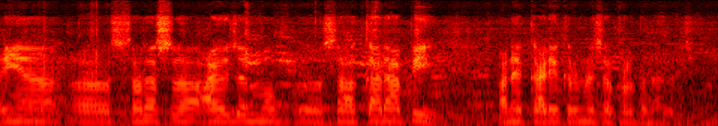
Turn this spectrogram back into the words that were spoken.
અહીંયા સરસ આયોજનમાં સહકાર આપી અને કાર્યક્રમને સફળ બનાવ્યો છે.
